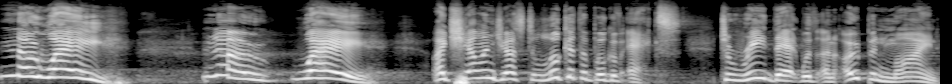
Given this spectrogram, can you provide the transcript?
No way! No way! I challenge us to look at the book of Acts to read that with an open mind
